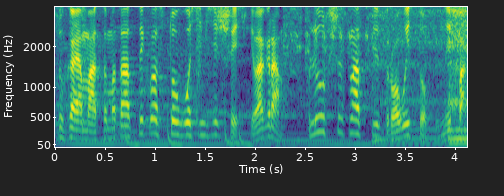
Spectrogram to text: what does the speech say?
Сухая масса мотоцикла 186 кг, плюс 16-литровый топливный бак.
